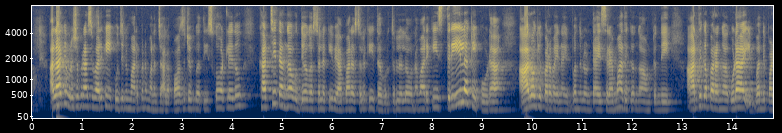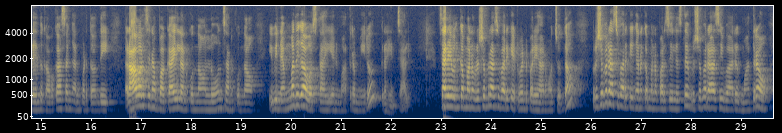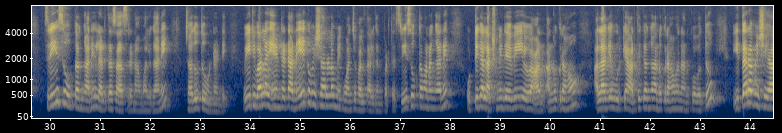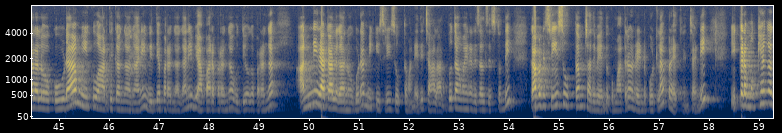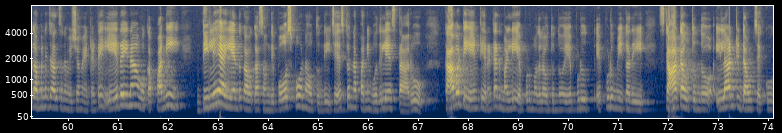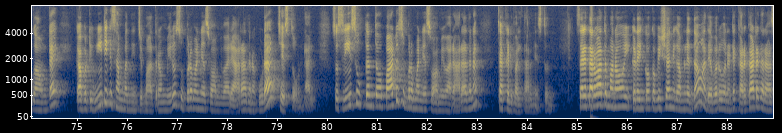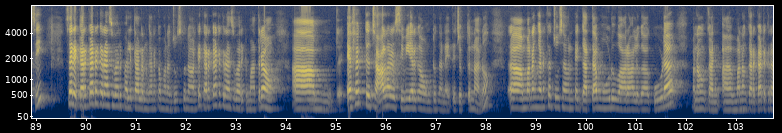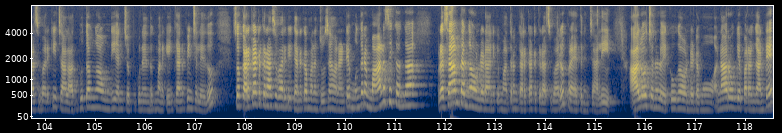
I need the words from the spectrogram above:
అలాగే వృషభ రాశి వారికి ఈ కుజుని మార్పును మనం చాలా పాజిటివ్గా తీసుకోవట్లేదు. ఖచ్చితంగా ఉద్యోగస్తులకి వ్యాపారస్తులకి ఇతర వృత్తులలో ఉన్న వారికి స్త్రీలకి కూడా ఆరోగ్యపరమైన ఇబ్బందులు ఉంటాయి. శ్రమ అధికంగా ఉంటుంది. ఆర్థిక పరంగా కూడా ఇబ్బంది పడేందుకు అవకాశం కనపడుతోంది. రావాల్సిన బకాయిలు అనుకుందాం లోన్స్ అనుకుందాం ఇవి నెమ్మదిగా వస్తాయి అని మాత్రం మీరు గ్రహించాలి. సరే ఇంకా మనం వృషభ రాశి వారికి ఎటువంటి పరిహారం చూద్దాం. వృషభ రాశి వారికి కనుక మనం పరిశీలిస్తే వృషభ రాశి వారు మాత్రం శ్రీ సూక్తం కానీ లలిత సహస్రనామాలు కానీ చదువుతూ ఉండండి. వీటి వల్ల ఏంటంటే అనేక విషయాలలో మీకు మంచి ఫలితాలు కనపడతాయి. శ్రీ సూక్తం అనగానే ఉట్టిగా లక్ష్మీదేవి అనుగ్రహం అలాగే ఊరికే ఆర్థికంగా అనుగ్రహం అని అనుకోవద్దు. ఇతర విషయాలలో కూడా మీకు ఆర్థికంగా కానీ విద్యపరంగా కానీ వ్యాపారపరంగా ఉద్యోగపరంగా అన్ని రకాలుగాను కూడా మీకు ఈ శ్రీ సూక్తం అనేది చాలా అద్భుతమైన రిజల్ట్స్ ఇస్తుంది. కాబట్టి శ్రీ సూక్తం చదివేందుకు మాత్రం రెండు పూట్ల ప్రయత్నించండి. ఇక్కడ ముఖ్యంగా గమనించాల్సిన విషయం ఏంటంటే ఏదైనా ఒక పని డిలే అయ్యేందుకు అవకాశం ఉంది పోస్ట్పోన్ అవుతుంది చేస్తున్న పని వదిలేస్తారు. కాబట్టి ఏంటి అని అంటే అది మళ్ళీ ఎప్పుడు మొదలవుతుందో ఎప్పుడు ఎప్పుడు మీకు అది స్టార్ట్ అవుతుందో ఇలాంటి డౌట్స్ ఎక్కువగా ఉంటాయి. కాబట్టి వీటికి సంబంధించి మాత్రం మీరు సుబ్రహ్మణ్య స్వామి వారి ఆరాధన కూడా చేస్తూ ఉండాలి. సో శ్రీ సూక్తంతో పాటు సుబ్రహ్మణ్య స్వామి వారి ఆరాధన చక్కటి ఫలితాలను ఇస్తుంది. సరే తర్వాత మనం ఇక్కడ ఇంకొక విషయాన్ని గమనిద్దాం. అది ఎవరు అని అంటే కర్కాటక రాశి. సరే కర్కాటక రాశి వారి ఫలితాలను కనుక మనం చూసుకున్నామంటే కర్కాటక రాశి వారికి మాత్రం ఎఫెక్ట్ చాలా సివియర్గా ఉంటుందని అయితే చెప్తున్నాను. మనం కనుక చూసామంటే గత మూడు వారాలుగా కూడా మనం మనం కర్కాటక రాశి వారికి చాలా అద్భుతంగా ఉంది అని చెప్పుకునేందుకు మనకి ఏం కనిపించలేదు. సో కర్కాటక రాశి వారికి కనుక మనం చూసామనంటే ముందర మానసికంగా ప్రశాంతంగా ఉండడానికి మాత్రం కర్కాటక రాశి వారు ప్రయత్నించాలి. ఆలోచనలు ఎక్కువగా ఉండటము అనారోగ్యపరంగా అంటే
